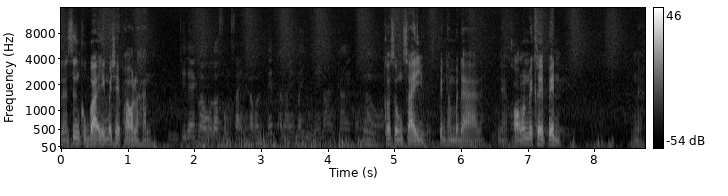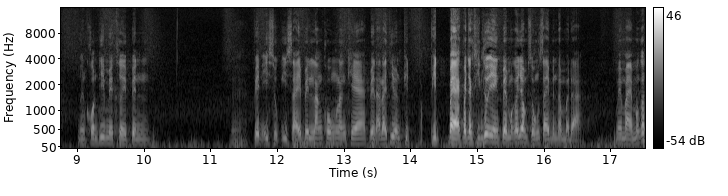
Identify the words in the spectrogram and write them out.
นะซึ่งครูบาเองไม่ใช่พระอรหันต์อืมที่แรกเราเราสงสัยไหมครับว่าเม็ดอะไรมาอยู่ในร่างกายของอืเรามก็สงสัยอยู่เป็นธรรมดาเลยนะของมันไม่เคยเป็นนะ เหมือนคนที่ไม่เคยเป็นเอ่อเป็นอิสุกอิสัยเป็นรังคงรังแค เป็นอะไรที่มันผิดผิดแปลกไปจากสิ่งที่ตัวเองเป็นมันก็ย่อมสงสัยเป็นธรรมดา ใหม่ ๆ มันก็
